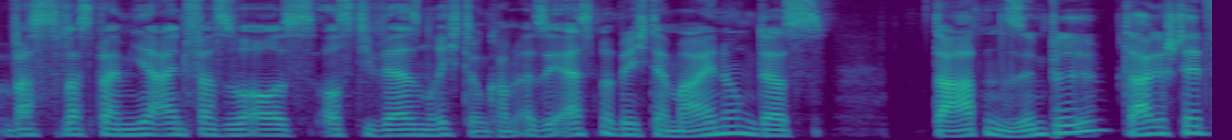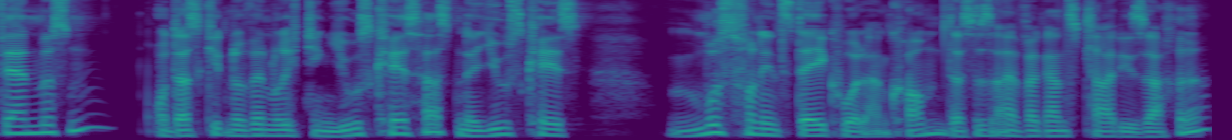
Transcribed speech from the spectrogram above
was, was bei mir einfach so aus, aus diversen Richtungen kommt. Also erstmal bin ich der Meinung, dass Daten simpel dargestellt werden müssen. Und das geht nur, wenn du einen richtigen Use Case hast. Und der Use Case muss von den Stakeholdern kommen. Das ist einfach ganz klar die Sache.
